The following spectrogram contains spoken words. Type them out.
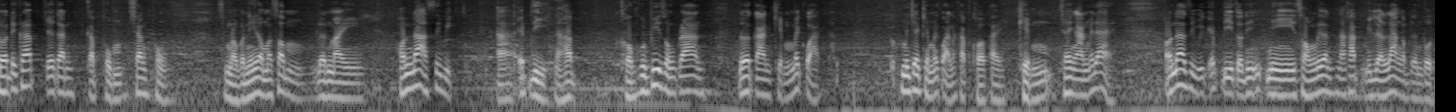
สวัสดีครับ เจอกันกับผมช่างพงสำหรับวันนี้เรามาซ่อมเรือนไม้ Honda Civic FD นะครับของคุณพี่สงกรานต์ด้วยการเข็มไม่กวาด ไม่ใช่เข็มไม่กวาดนะครับ ขออภัยเข็มใช้งานไม่ได้ Honda Civic FD ตัวนี้มี 2 เรือนนะครับ มีเรือนล่างกับเรือนบน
